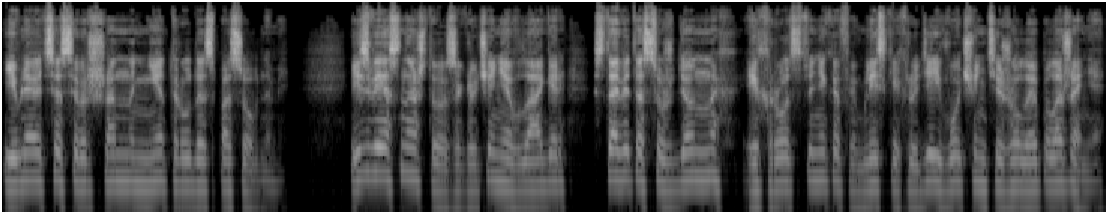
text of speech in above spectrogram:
и являются совершенно нетрудоспособными. Известно, что заключение в лагерь ставит осужденных, их родственников и близких людей в очень тяжелое положение,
